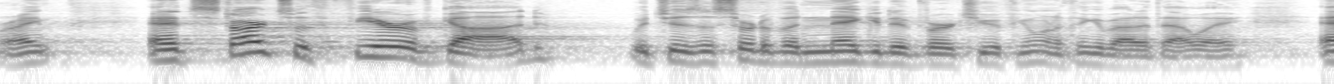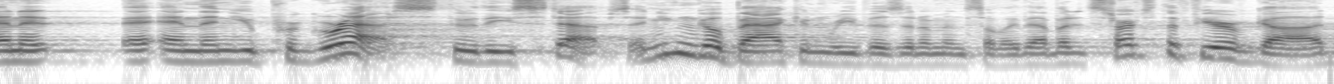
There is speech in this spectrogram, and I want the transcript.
right? And it starts with fear of God, which is a sort of a negative virtue, if you want to think about it that way. And it and then you progress through these steps. And you can go back and revisit them and stuff like that. But it starts with the fear of God,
